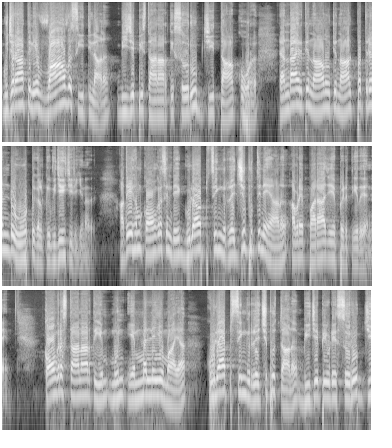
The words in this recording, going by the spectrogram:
ഗുജറാത്തിലെ വാവ് സീറ്റിലാണ് ബി ജെ പി സ്ഥാനാർത്ഥി സ്വരൂപ് ജി താക്കൂർ രണ്ടായിരത്തി നാനൂറ്റി നാൽപ്പത്തിരണ്ട് വോട്ടുകൾക്ക് വിജയിച്ചിരിക്കുന്നത്. അദ്ദേഹം കോൺഗ്രസിന്റെ ഗുലാബ് സിംഗ് രജപുത്തിനെയാണ് അവിടെ പരാജയപ്പെടുത്തിയത് തന്നെ. കോൺഗ്രസ് സ്ഥാനാർത്ഥിയും മുൻ എം എൽ എയുമായ ഗുലാബ് സിംഗ് രജ്പുത്താണ് ബി ജെ പിയുടെ സ്വരൂപ് ജി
